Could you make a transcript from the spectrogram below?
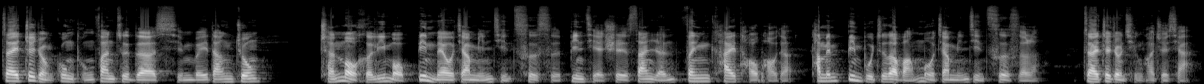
在这种共同犯罪的行为当中，陈某和李某并没有将民警刺死，并且是三人分开逃跑的。他们并不知道王某将民警刺死了。在这种情况之下，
